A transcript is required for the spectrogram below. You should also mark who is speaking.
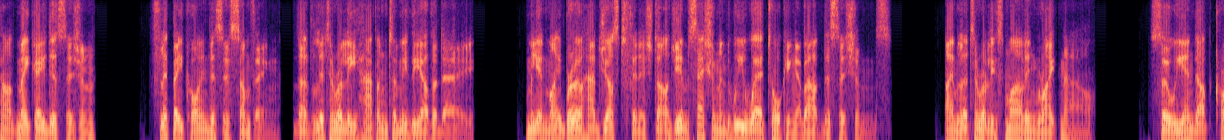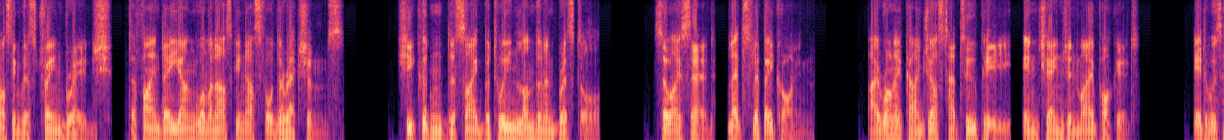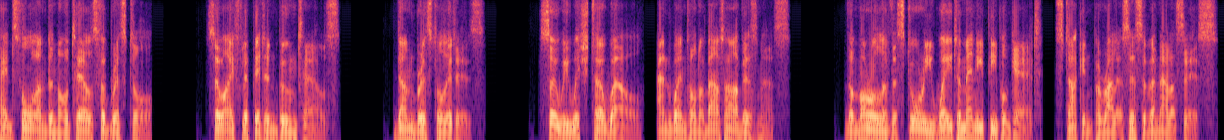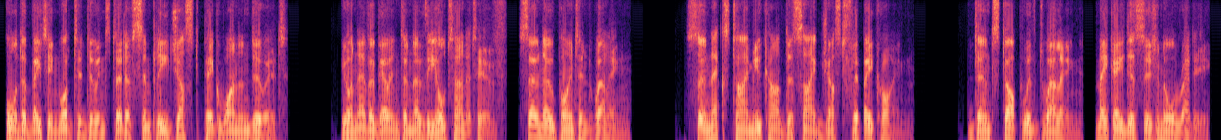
Speaker 1: can't make a decision. Flip a coin this is something that literally happened to me the other day. Me and my bro had just finished our gym session and we were talking about decisions. I'm literally smiling right now. So we end up crossing this train bridge to find a young woman asking us for directions. She couldn't decide between London and Bristol. So I said, let's flip a coin. Ironic I just had 2p in change in my pocket. It was heads for London or tails for Bristol. So I flip it and boom tails. Done Bristol it is. So we wished her well and went on about our business. The moral of the story way too many people get stuck in paralysis of analysis or debating what to do instead of simply just pick one and do it. You're never going to know the alternative, so no point in dwelling. So next time you can't decide just flip a coin. Don't stop with dwelling, make a decision already.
